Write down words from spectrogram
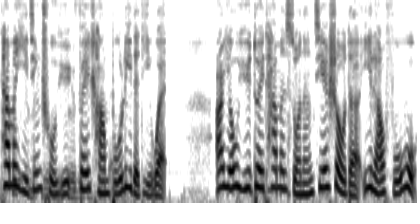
他们已经处于非常不利的地位，而由于对他们所能接受的医疗服务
